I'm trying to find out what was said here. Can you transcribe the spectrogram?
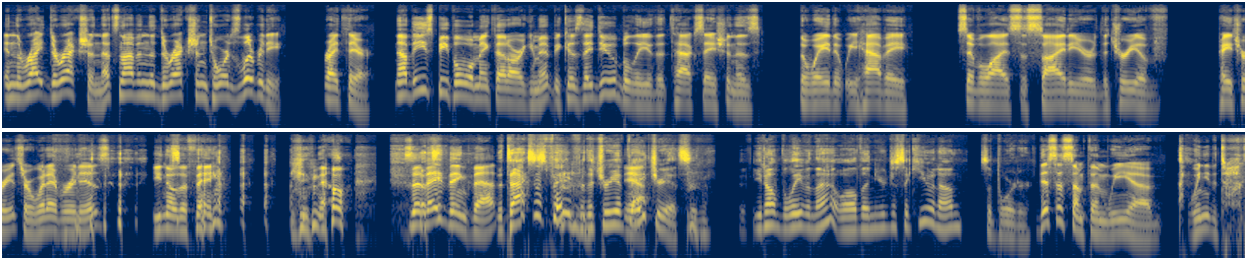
in the right direction. That's not in the direction towards liberty right there. Now, these people will make that argument because they do believe that taxation is the way that we have a civilized society or the tree of patriots or whatever it is. you know the thing, you know? So they think that. The taxes pay for the tree of Yeah. patriots. If you don't believe in that, well, then you're just a QAnon supporter. This is something we uh we need to talk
